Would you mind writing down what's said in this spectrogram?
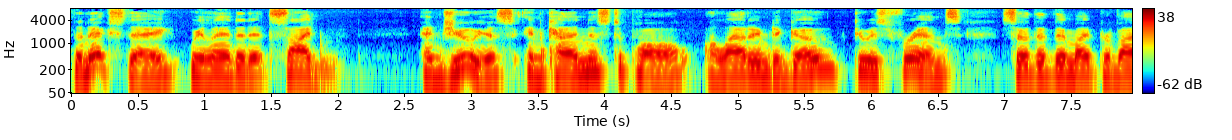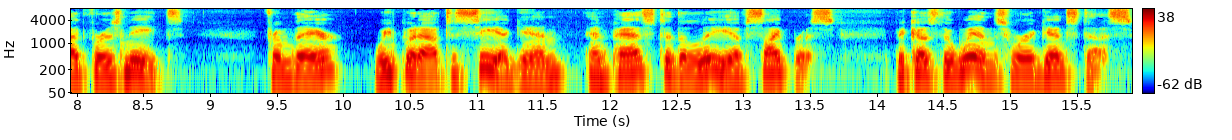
The next day we landed at Sidon, and Julius, in kindness to Paul, allowed him to go to his friends so that they might provide for his needs. From there we put out to sea again and passed to the lee of Cyprus, because the winds were against us.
